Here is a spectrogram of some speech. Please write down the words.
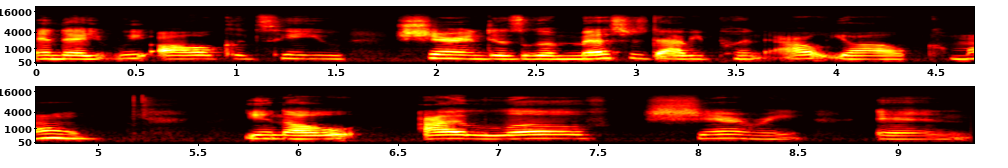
and that we all continue sharing this good message that I be putting out, y'all. Come on. You know, I love sharing and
